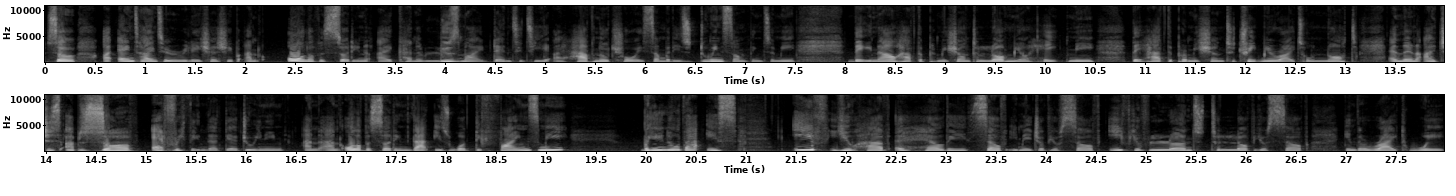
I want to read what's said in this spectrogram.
So I enter into a relationship and all of a sudden I kind of lose my identity. I have no choice. Somebody's doing something to me. They now have the permission to love me or hate me. They have the permission to treat me right or not. And then I just absorb everything that they're doing in, and and all of a sudden that is what defines me. But you know that is if you have a healthy self image of yourself, if you've learned to love yourself in the right way,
